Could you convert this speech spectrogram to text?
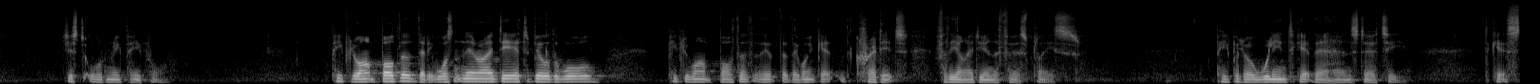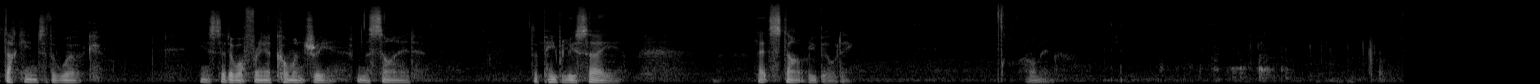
just ordinary people. People who aren't bothered that it wasn't their idea to build the wall, people who aren't bothered that they, that they won't get the credit for the idea in the first place. People who are willing to get their hands dirty, to get stuck into the work, instead of offering a commentary from the side. The people who say, let's start rebuilding. Amen.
